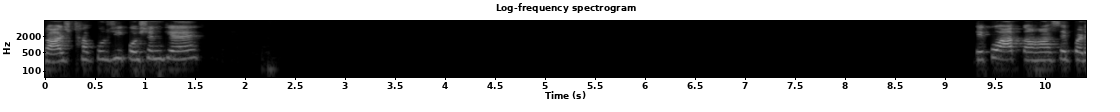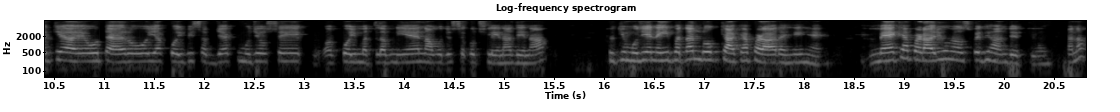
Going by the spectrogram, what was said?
राज ठाकुर जी क्वेश्चन क्या है? देखो, आप कहाँ से पढ़ के आए हो टैरो या कोई भी सब्जेक्ट मुझे उससे कोई मतलब नहीं है, ना मुझे उससे कुछ लेना देना, क्योंकि मुझे नहीं पता लोग क्या क्या पढ़ा रहे हैं। मैं क्या पढ़ा रही हूँ, मैं उस पर ध्यान देती हूँ, है ना?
